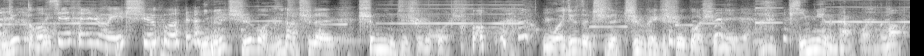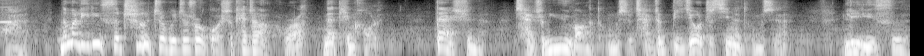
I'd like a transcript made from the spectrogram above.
你就懂了。我现在是没吃过。你没吃过，你只吃了生命之树的果实。我就是吃了智慧之树果实那个，拼命的干活，懂吗？哎，那么莉莉丝吃了智慧之树的果实，开始干活，那挺好的。但是呢，产生欲望的同时，产生比较之心的同时，莉莉丝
